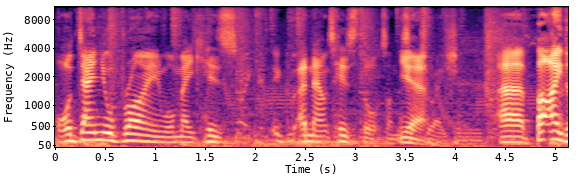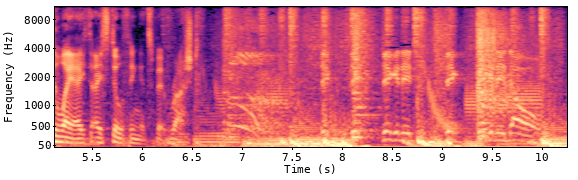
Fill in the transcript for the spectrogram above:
or Daniel Bryan will make his announce his thoughts on the Yeah. situation. Uh, but either way, I, I still think it's a bit rushed. Diggity, dig, diggity dog.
